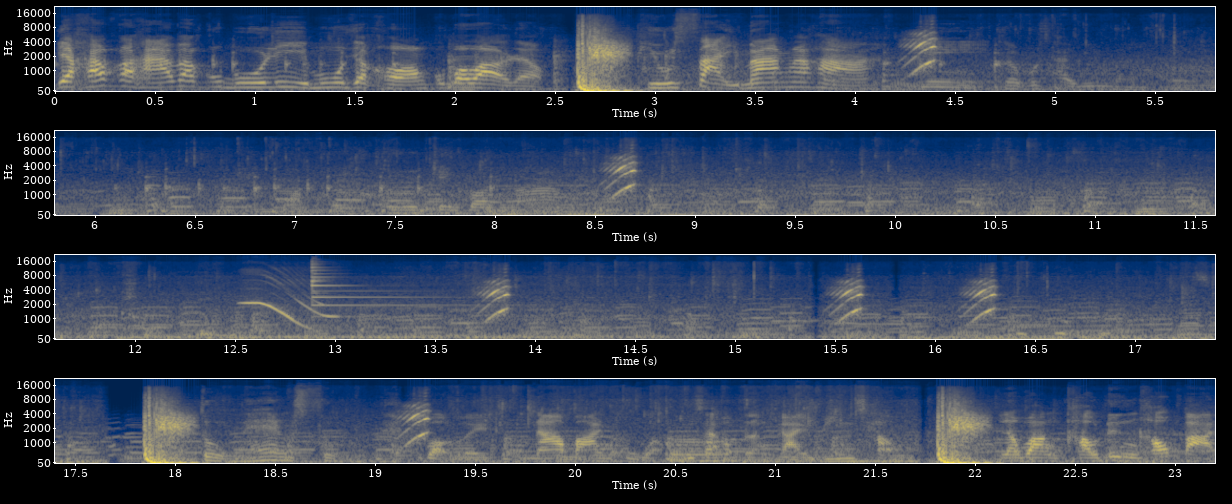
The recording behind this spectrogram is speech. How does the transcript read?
อย่าเขาก็หาว่ากูบูลี่มูจะของกูเบาๆแล้ว ผิวใสมากนะคะ นี่เจอผู้ชายวิ่งมาดูเก่งบอลมาก ตุ่มแห้งสุดบอกเลยหน้าบ้านกูอะผู้ชายออกกำลังกายวิ่งเฉาระวังเขาดึงเข้าปาก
